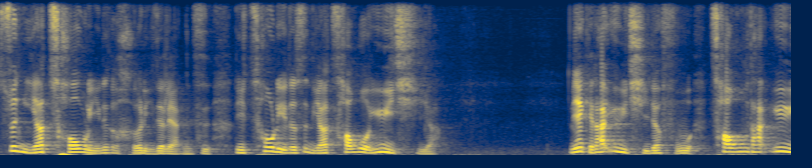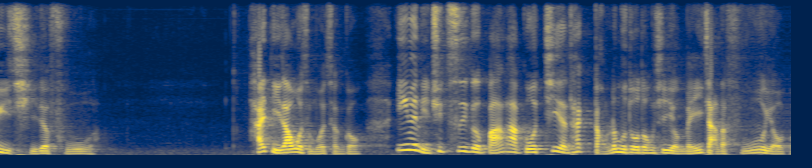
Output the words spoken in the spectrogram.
所以你要抽离那个合理这两个字，你抽离的是你要超过预期啊。你要给他预期的服务，超乎他预期的服务啊。海底捞为什么会成功？因为你去吃一个麻辣锅，既然他搞那么多东西，有美甲的服务，有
